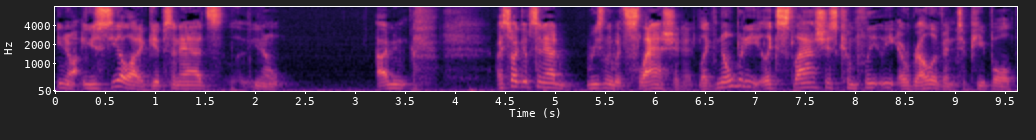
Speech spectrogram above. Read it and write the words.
you know, you see a lot of Gibson ads, you know, I mean, I saw a Gibson ad recently with Slash in it. Like nobody, like Slash is completely irrelevant to people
